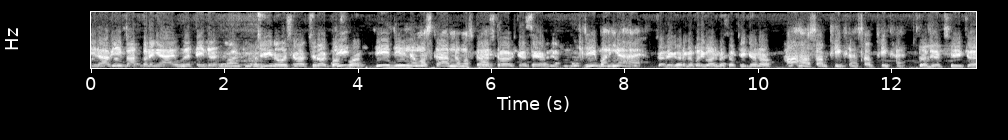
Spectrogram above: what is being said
चिराग जी बात करेंगे आए हुए थे इधर। जी नमस्कार चिराग पासवान। जी जी नमस्कार नमस्कार। नमस्कार कैसे हैं? जी बढ़िया है। चलिए घर में परिवार में सब ठीक है ना? हाँ हाँ सब ठीक है सब ठीक है। चलिए ठीक है।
